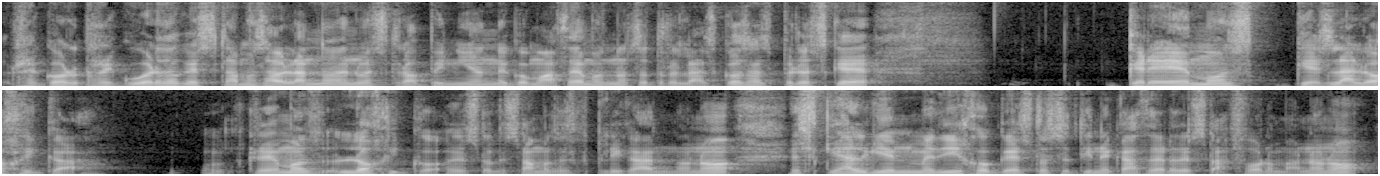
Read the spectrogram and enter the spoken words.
recuerdo que estamos hablando de nuestra opinión, de cómo hacemos nosotros las cosas, pero es que creemos que es la lógica. Creemos lógico esto que estamos explicando, ¿no? Es que alguien me dijo que esto se tiene que hacer de esta forma. No, no.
